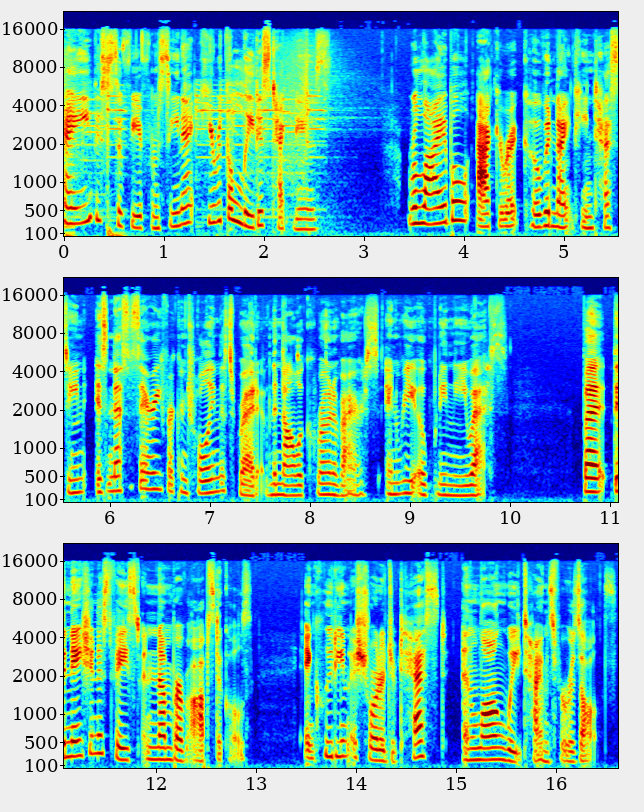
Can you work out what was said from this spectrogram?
Hey, this is Sophia from CNET here with the latest tech news. Reliable, accurate COVID 19 testing is necessary for controlling the spread of the novel coronavirus and reopening the U.S. But the nation has faced a number of obstacles, including a shortage of tests and long wait times for results,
